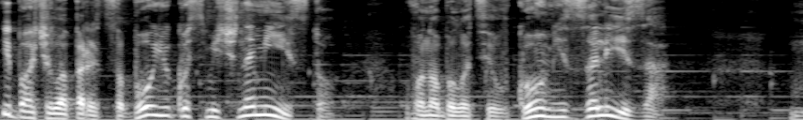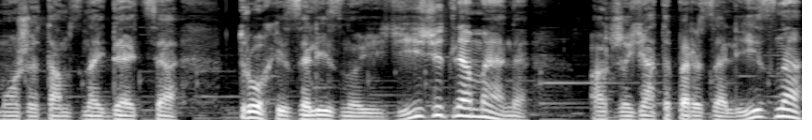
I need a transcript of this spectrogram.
і бачила перед собою космічне місто. Воно було цілком із заліза. Може, там знайдеться трохи залізної їжі для мене, адже я тепер залізна,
